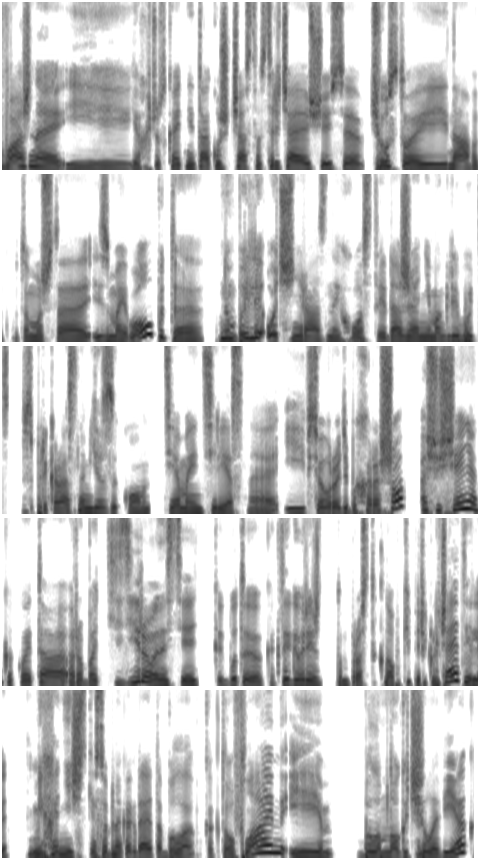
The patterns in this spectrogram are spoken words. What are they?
важное и, я хочу сказать, не так уж часто встречающееся чувство и навык, потому что из моего опыта ну, были очень разные хосты, и даже они могли быть с прекрасным языком, тема интересная, и все вроде бы хорошо. Ощущение какой-то роботизированности, как будто, как ты говоришь, там просто кнопки переключает или механически, особенно когда это было как-то офлайн, и было много человек,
